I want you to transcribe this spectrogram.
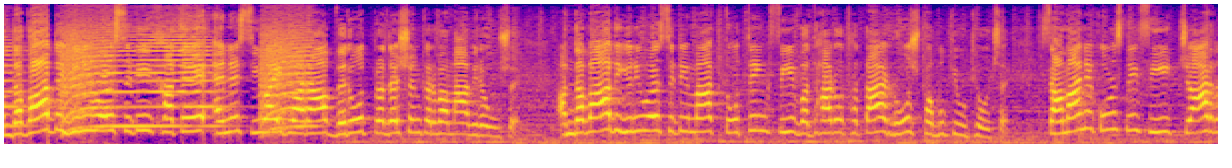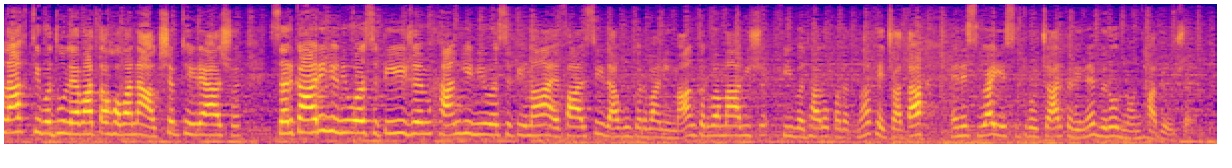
અમદાવાદ યુનિવર્સિટી ખાતે એનએસયુઆઈ દ્વારા વિરોધ પ્રદર્શન કરવામાં આવી રહ્યું છે. અમદાવાદ યુનિવર્સિટીમાં તોતિંગ ફી વધારો થતા રોષ ભભૂકી ઉઠ્યો છે. સામાન્ય કોર્સની ફી ચાર લાખથી વધુ લેવાતા હોવાના આક્ષેપ થઈ રહ્યા છે. સરકારી યુનિવર્સિટી જેમ ખાનગી યુનિવર્સિટીમાં એફઆરસી લાગુ કરવાની માંગ કરવામાં આવી છે. ફી વધારો પરત ન ખેંચાતા એનએસયુઆઈએ સૂત્રોચ્ચાર કરીને વિરોધ નોંધાવ્યો છે.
